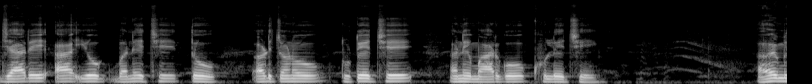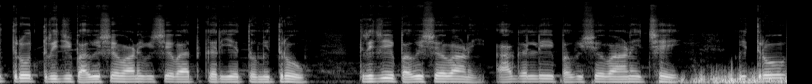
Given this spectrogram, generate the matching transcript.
જ્યારે આ યોગ બને છે તો અડચણો તૂટે છે અને માર્ગો ખુલે છે. હવે મિત્રો ત્રીજી ભવિષ્યવાણી વિશે વાત કરીએ તો મિત્રો ત્રીજી ભવિષ્યવાણી આગળની ભવિષ્યવાણી છે મિત્રો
